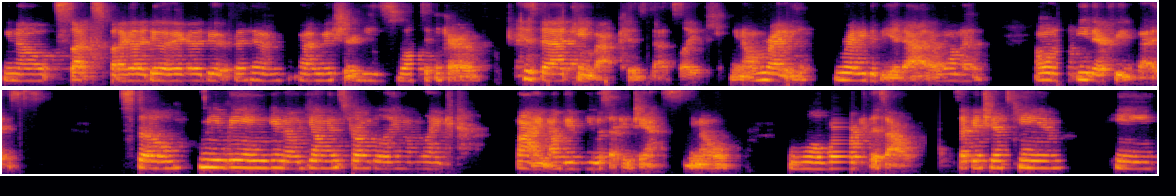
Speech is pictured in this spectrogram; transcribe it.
you know, sucks, but I gotta do it. I gotta do it for him. I gotta make sure he's well taken care of. His dad came back. His dad's like, you know, I'm ready. I'm ready to be a dad. I wanna I wanna be there for you guys. So me being, you know, young and struggling, I'm like, fine, I'll give you a second chance. You know, we'll work this out. Second chance came. He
